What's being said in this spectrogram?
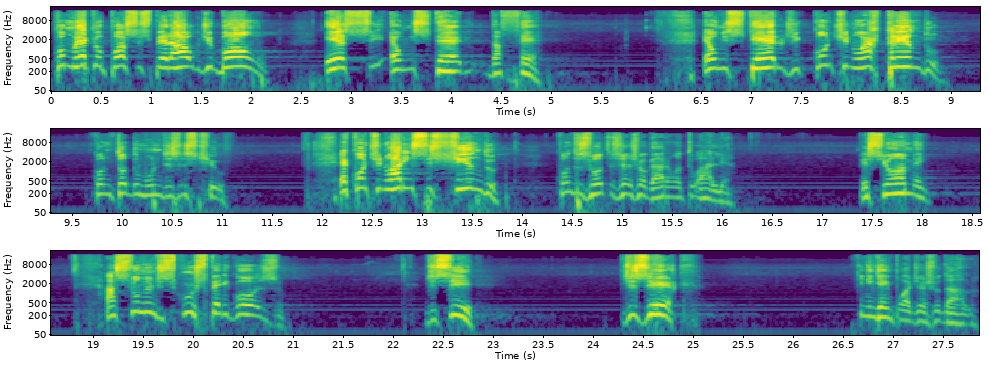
Como é que eu posso esperar algo de bom? Esse é o mistério da fé. É o mistério de continuar crendo quando todo mundo desistiu. É continuar insistindo quando os outros já jogaram a toalha. Esse homem assume um discurso perigoso de se dizer que ninguém pode ajudá-lo.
